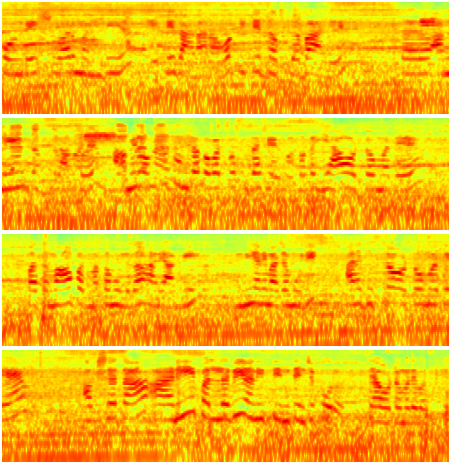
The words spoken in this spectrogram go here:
कोंडेश्वर मंदिर येथे जाणार आहोत. तिथे धबधबा आहे. तर आम्ही दाखवतोय आम्ही बघतो तुमच्यासोबत तो सुद्धा शेअर करतो. तर ह्या ऑटोमध्ये पद्मा पद्माचा मुलगा आणि आम्ही मी आणि माझ्या मुली आणि दुसऱ्या ऑटोमध्ये अक्षता आणि पल्लवी आणि तीन त्यांचे पोरं त्या ऑटोमध्ये बसते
